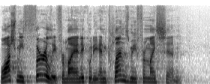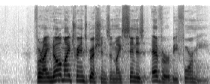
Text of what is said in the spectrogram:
Wash me thoroughly from my iniquity and cleanse me from my sin. For I know my transgressions, and my sin is ever before me.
